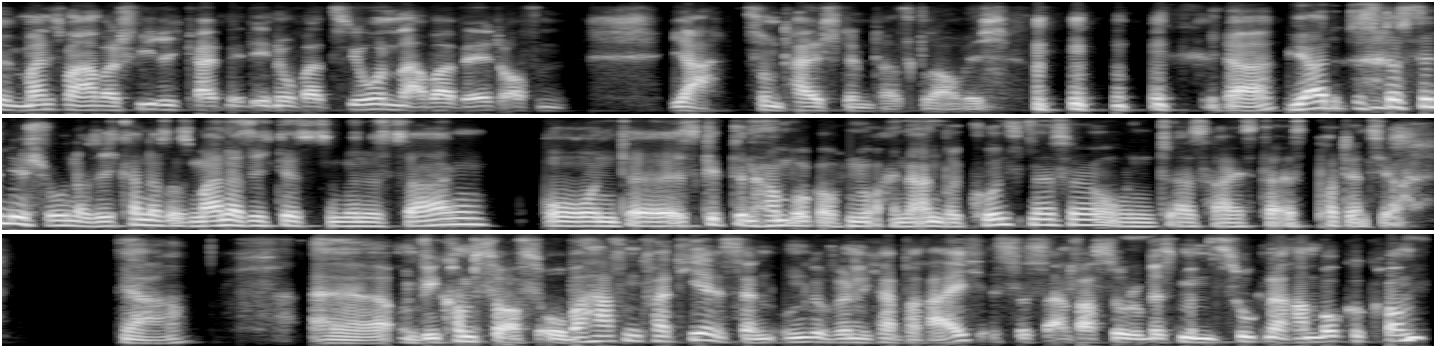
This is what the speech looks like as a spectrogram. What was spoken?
manchmal haben wir Schwierigkeiten mit Innovationen, aber weltoffen, ja, zum Teil stimmt das, glaube ich. ja, ja das, das finde ich schon. Also ich kann das aus meiner Sicht jetzt zumindest sagen. Und äh, es gibt in Hamburg auch nur eine andere Kunstmesse und das heißt, da ist Potenzial. Ja. Äh, und wie kommst du aufs Oberhafenquartier? Ist ja ein ungewöhnlicher Bereich. Ist es einfach so, du bist mit dem Zug nach Hamburg gekommen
